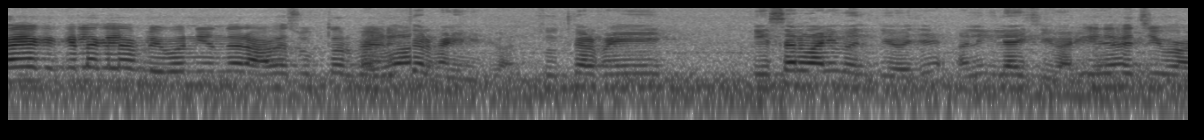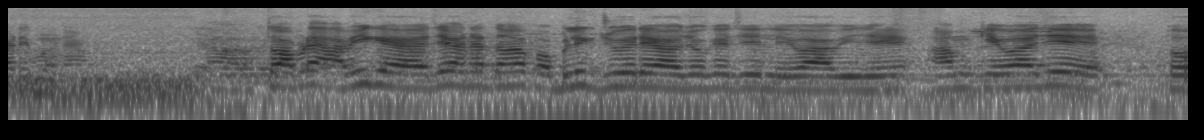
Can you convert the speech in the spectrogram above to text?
કયા કેટલા કેટલા ફ્લેવરની અંદર આવે સુતર ફેણી સુતરફેણીની ફેણી વાત. સુતરફેણી કેસરવાળી બનતી હોય છે અને ઇલાયચીવાળી બનતી ઇલાયચી વાળી બને. તો આપણે આવી ગયા છે અને તમે પબ્લિક જોઈ રહ્યા છો કે જે લેવા આવી છે. આમ કહેવા જઈએ તો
